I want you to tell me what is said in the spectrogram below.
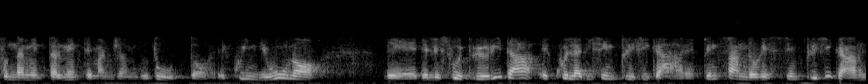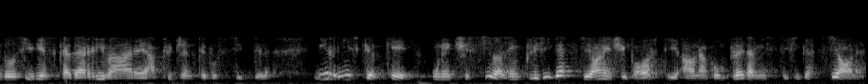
fondamentalmente mangiando tutto e quindi uno eh, delle sue priorità è quella di semplificare, pensando che semplificando si riesca ad arrivare a più gente possibile. Il rischio è che un'eccessiva semplificazione ci porti a una completa mistificazione,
